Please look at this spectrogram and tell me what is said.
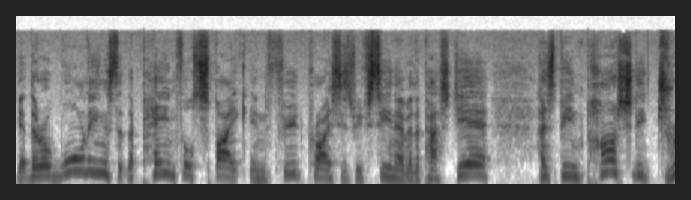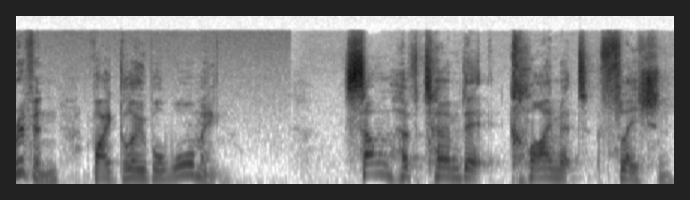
Yet there are warnings that the painful spike in food prices we've seen over the past year has been partially driven by global warming. Some have termed it climate-flation.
